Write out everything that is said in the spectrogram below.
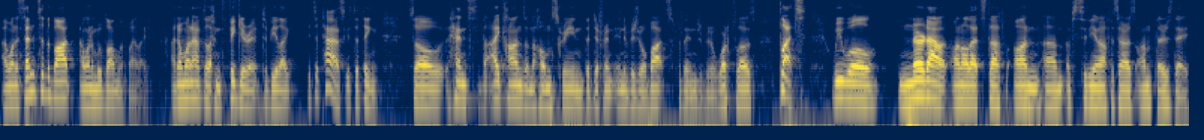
I want to send it to the bot, I want to move on with my life. I don't want to have to like, configure it to be like it's a task, it's a thing. So hence the icons on the home screen, the different individual bots for the individual workflows. But we will nerd out on all that stuff on um, Obsidian Office Hours on Thursday.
